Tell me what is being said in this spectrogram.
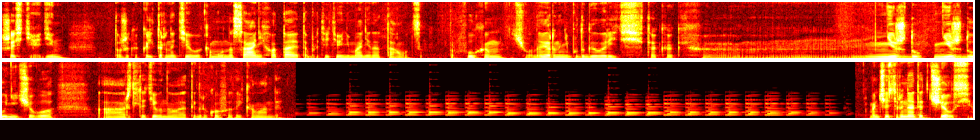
6,1 тоже как альтернатива, кому на СА не хватает, обратите внимание на Таунсен. Про Фулхэм ничего, наверное, не буду говорить, так как э, не жду, не жду ничего а, результативного от игроков этой команды. Манчестер Юнайтед Челси.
